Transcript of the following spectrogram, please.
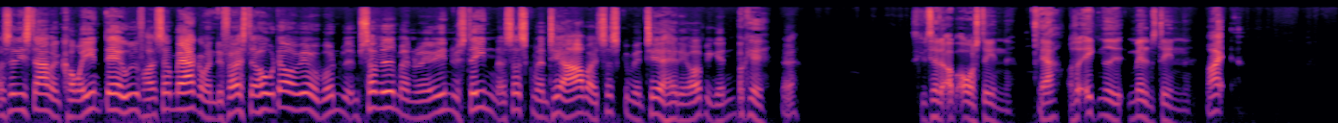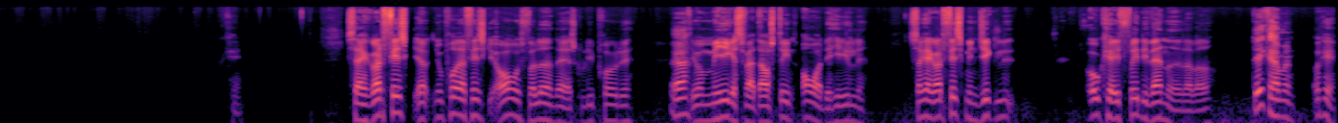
Og så lige snart man kommer ind derudefra, så mærker man det første, hov, der var ved at bunde. Så ved man jo inde ved stenen, og så skal man til at arbejde, så skal man til at have det op igen. Okay. Ja. Skal vi tage det op over stenene? Ja. Og så ikke ned mellem stenene? Nej. Okay. Så jeg kan godt fiske... Jeg, nu prøvede jeg at fiske i Aarhus forleden, da jeg skulle lige prøve det. Ja. Det var mega svært. Der var sten over det hele. Så kan jeg godt fiske min jig okay frit i vandet, eller hvad? Det kan man. Okay.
